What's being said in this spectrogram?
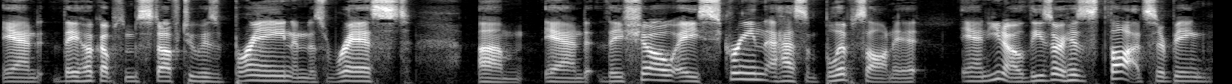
and they hook up some stuff to his brain and his wrist. Um, and they show a screen that has some blips on it. And, you know, these are his thoughts. They're being,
